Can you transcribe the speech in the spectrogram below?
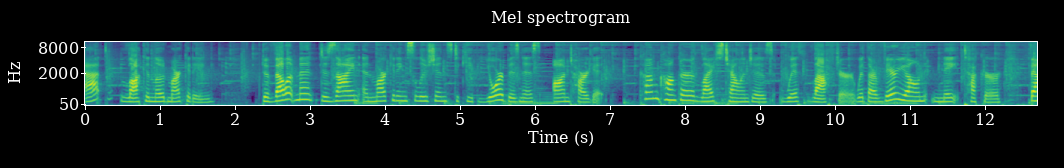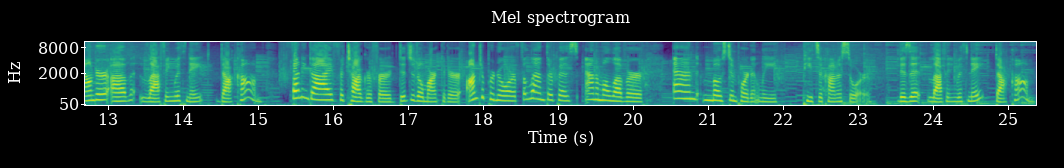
at Lock and Load Marketing. Development, design, and marketing solutions to keep your business on target. Come conquer life's challenges with laughter with our very own Nate Tucker, founder of laughingwithnate.com. Funny guy, photographer, digital marketer, entrepreneur, philanthropist, animal lover, and most importantly, pizza connoisseur. Visit laughingwithnate.com.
